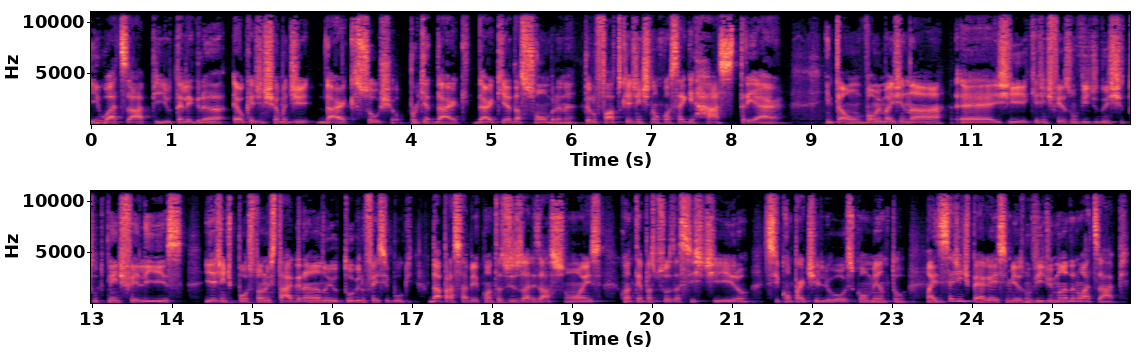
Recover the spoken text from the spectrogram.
E o WhatsApp e o Telegram é o que a gente chama de dark social. Por que dark? Dark é da sombra, né? Pelo fato que a gente não consegue rastrear então, vamos imaginar, é, Gi, que a gente fez um vídeo do Instituto Cliente Feliz e a gente postou no Instagram, no YouTube e no Facebook. Dá para saber quantas visualizações, quanto tempo as pessoas assistiram, se compartilhou, se comentou. Mas e se a gente pega esse mesmo vídeo e manda no WhatsApp?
